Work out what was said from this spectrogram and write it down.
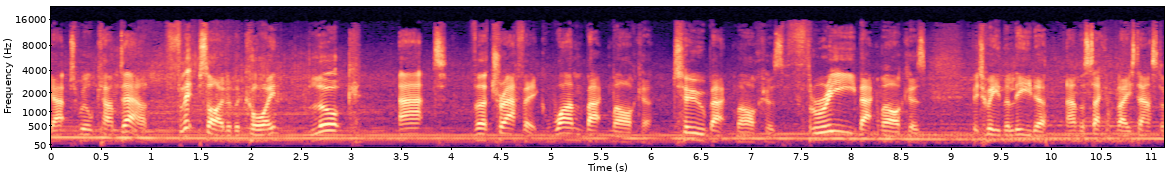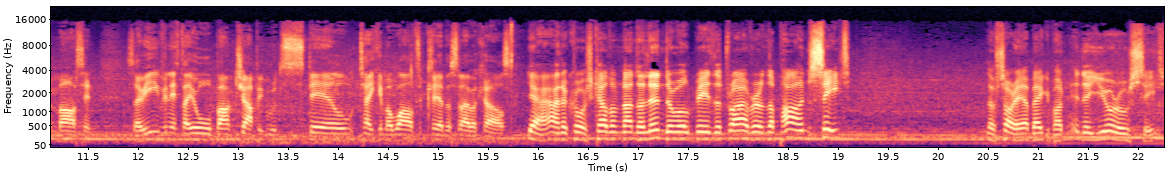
gaps will come down. Flip side of the coin, look at the traffic. One back marker, two back markers, three back markers between the leader and the second placed Aston Martin. So even if they all bunch up, it would still take him a while to clear the slower cars. yeah, and of course, Kelvin van der Linde will be the driver in the pound seat. No, sorry, I beg your pardon, in the Euro seat.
